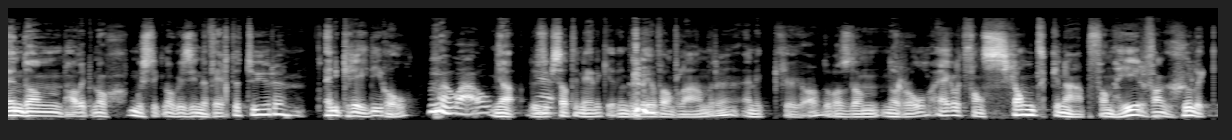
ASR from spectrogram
En dan had ik nog, moest ik nog eens in de verte turen. En ik kreeg die rol. Wauw. Ja, dus ik zat in één keer in de deel van Vlaanderen. En ik, eh, ja, dat was dan een rol eigenlijk van schandknaap, van heer van Gulk.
